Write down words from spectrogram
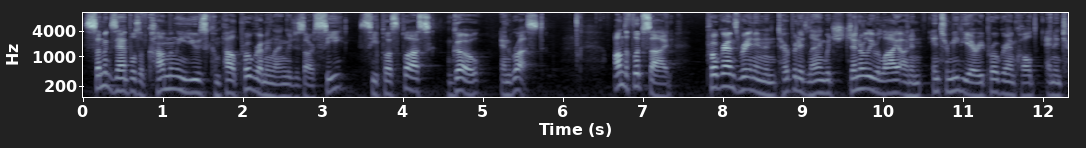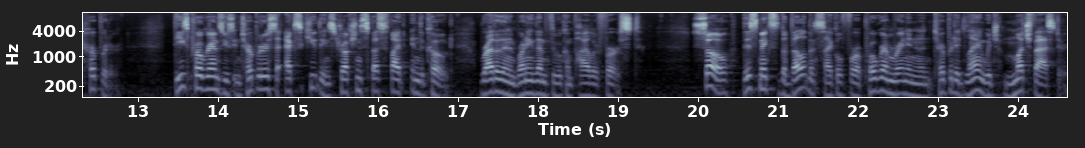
Some examples of commonly used compiled programming languages are C, C++, Go, and Rust. On the flip side, programs written in an interpreted language generally rely on an intermediary program called an interpreter. These programs use interpreters to execute the instructions specified in the code, rather than running them through a compiler first. So this makes the development cycle for a program written in an interpreted language much faster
